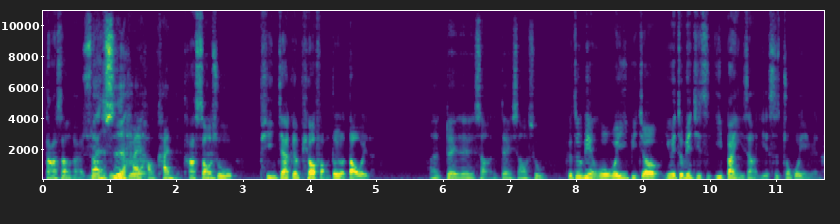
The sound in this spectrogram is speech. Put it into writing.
大上海算是还好看的，它少数评价跟票房都有到位的，呃，对对少对少数。可这部片我唯一比较，因为这部片其实一半以上也是中国演员啊。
